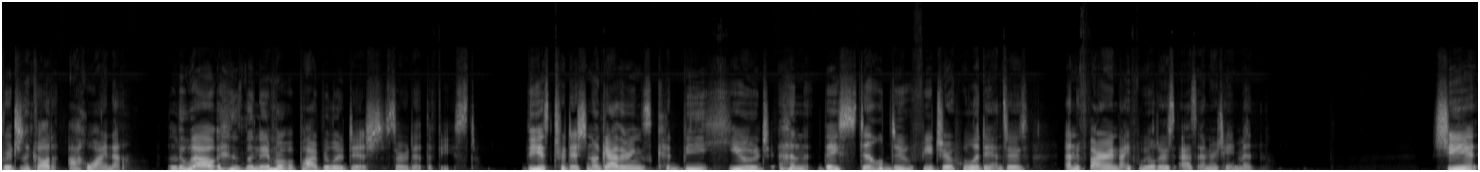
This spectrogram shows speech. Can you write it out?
originally called ahuaina. Luau is the name of a popular dish served at the feast. These traditional gatherings could be huge, and they still do feature hula dancers and fire and knife wielders as entertainment. She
